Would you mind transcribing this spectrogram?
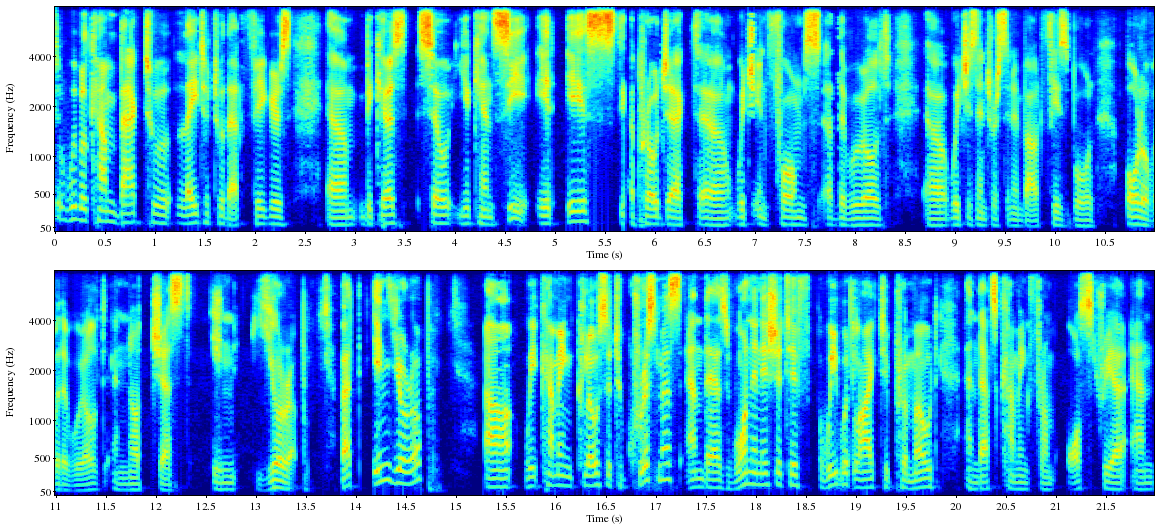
we will come back to later to that figures um, because so you can see it is a project uh, which informs the world, which is interested about Fistball all over the world and not just in Europe. But in Europe, uh, we're coming closer to Christmas, and there's one initiative we would like to promote, and that's coming from Austria. And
